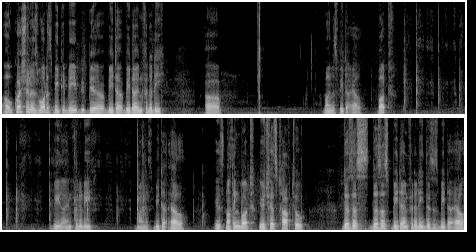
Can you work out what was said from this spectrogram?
oh question is what is beta beta beta infinity uh, minus beta l but beta infinity minus beta l is nothing but you just have to this is this is beta infinity this is beta l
